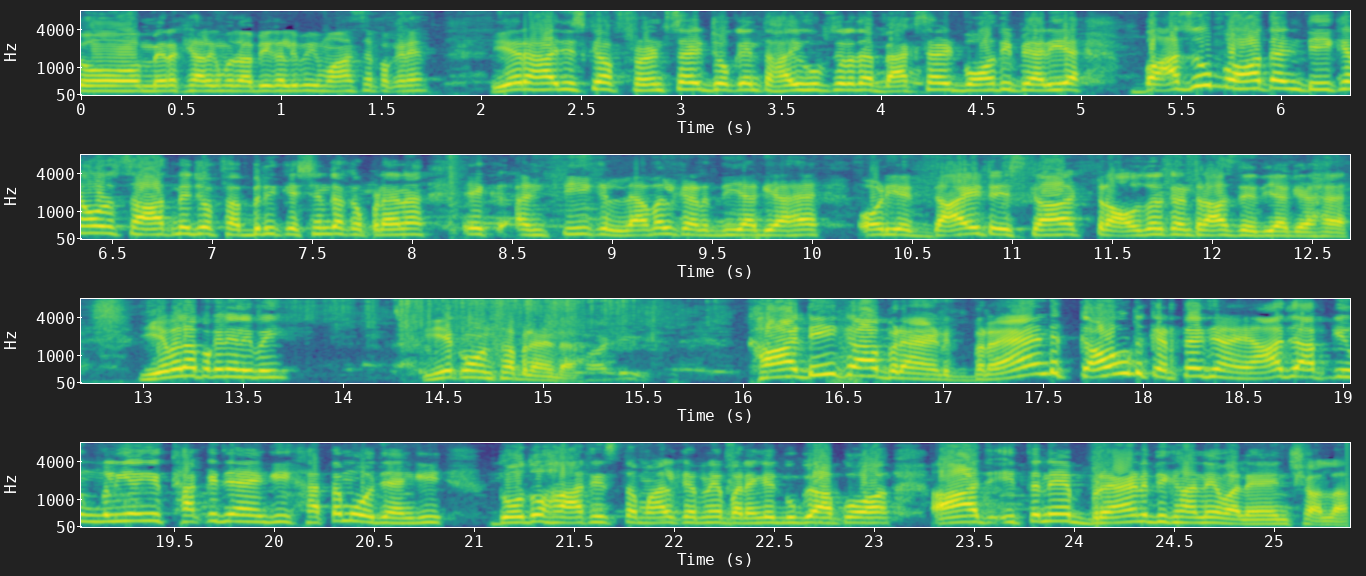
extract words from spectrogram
तो मेरे ख्याल के मुताबिक अभी वहाँ से पकड़े। ये रहा जिसका फ्रंट साइड जो कि इंतहाई खूबसूरत है बैक साइड बहुत ही प्यारी है। बाजू बहुत अंटीक है और साथ में जो फैब्रिकेशन का कपड़ा है ना एक अंटीक लेवल कर दिया गया है और ये डाइट इसका ट्राउज़र कंट्रास्ट दे दिया गया है। ये वाला पकड़े भाई। ये कौन सा ब्रांड है? खाड़ी का ब्रांड ब्रांड काउंट करते जाएँ। आज आपकी उंगलियाँ ये थक जाएँगी, खत्म हो जाएँगी। दो दो हाथ इस्तेमाल करने पड़ेंगे, क्योंकि आपको आज इतने ब्रांड दिखाने वाले हैं इनशाला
